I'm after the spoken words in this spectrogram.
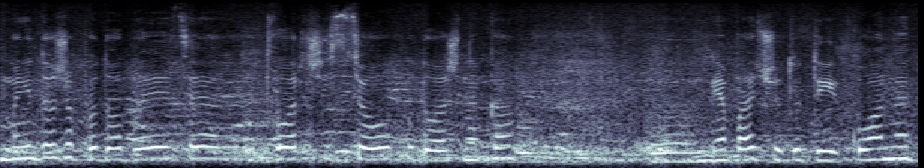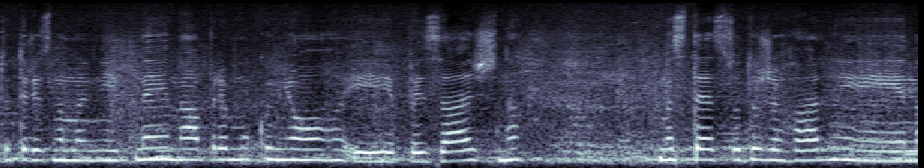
мені дуже подобається творчість цього художника. Е, Я бачу тут і ікони, тут різноманітний напрямок у нього, і пейзажне мистецтво дуже гарні, і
